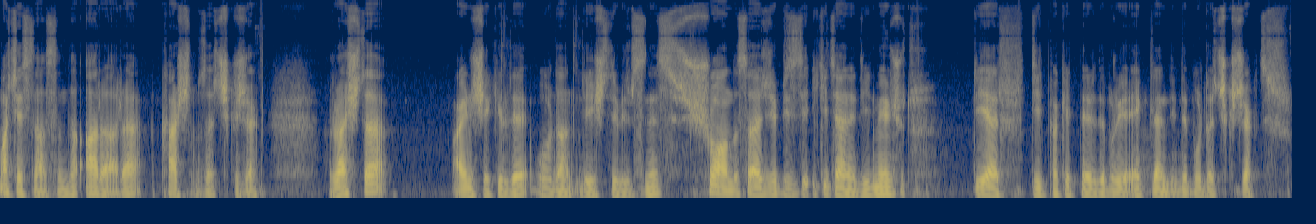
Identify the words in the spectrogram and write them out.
maç esnasında ara ara karşımıza çıkacak. Rush'ta aynı şekilde buradan değiştirebilirsiniz. Şu anda sadece bizde iki tane dil mevcut. Diğer dil paketleri de buraya eklendiğinde burada çıkacaktır.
